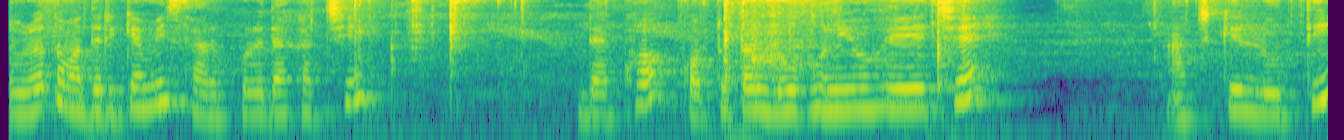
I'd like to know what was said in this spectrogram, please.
বন্ধুরা, তোমাদেরকে আমি সার্ভ করে দেখাচ্ছি। দেখো, কতটা লোভনীয় হয়েছে আজকের লুতি।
